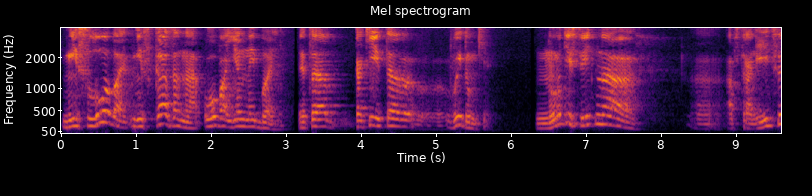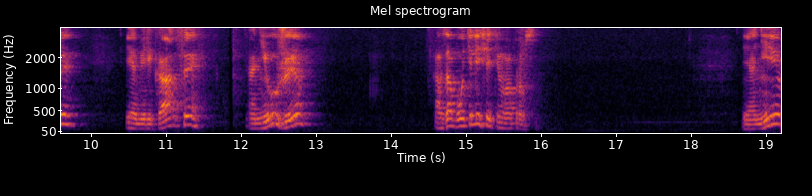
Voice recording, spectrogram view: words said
ни слова не сказано о военной базе. Это какие-то выдумки. Но действительно, э, австралийцы и американцы, они уже озаботились этим вопросом. И они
